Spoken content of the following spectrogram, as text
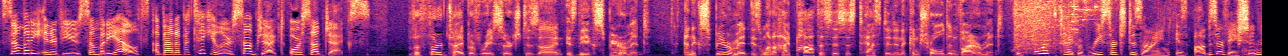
Somebody interviews somebody else about a particular subject or subjects. The third type of research design is the experiment. An experiment is when a hypothesis is tested in a controlled environment. The fourth type of research design is observation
